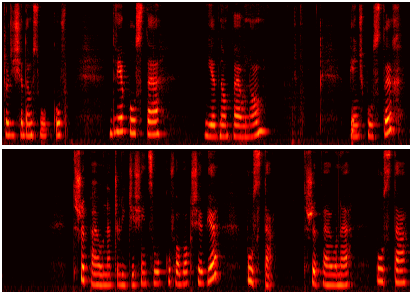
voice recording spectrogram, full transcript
czyli 7 słupków, dwie puste, jedną pełną, 5 pustych, 3 pełne, czyli 10 słupków obok siebie, pusta, 3 pełne, pusta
